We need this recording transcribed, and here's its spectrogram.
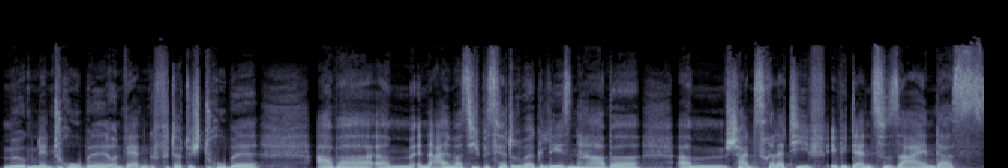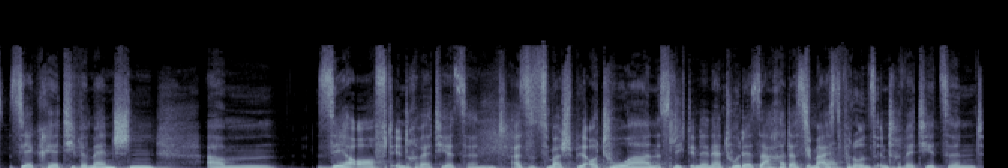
mögen den Trubel und werden gefüttert durch Trubel. Aber ähm, in allem, was ich bisher darüber gelesen habe, ähm, scheint es relativ evident zu sein, dass sehr kreative Menschen ähm, sehr oft introvertiert sind. Also zum Beispiel Autoren, es liegt in der Natur der Sache, dass genau. die meisten von uns introvertiert sind.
